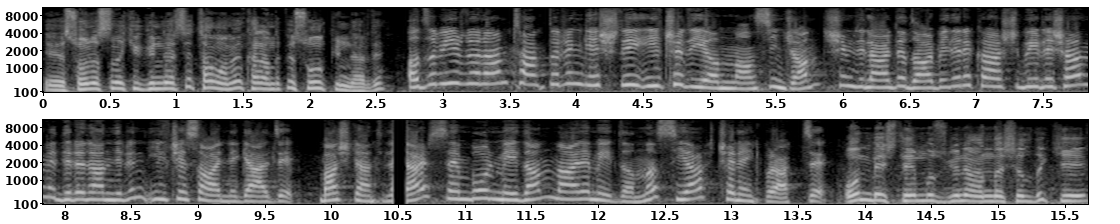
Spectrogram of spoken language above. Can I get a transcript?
E, sonrasındaki günler ise tamamen karanlık ve soğuk günlerdi. Adı bir dönem tankların geçtiği ilçe diye anılan Sincan, şimdilerde darbelere karşı birleşen ve direnenlerin ilçesi haline geldi. Başkentliler sembol meydan Nare Meydanı'na siyah çelenk bıraktı. 15 Temmuz günü anlaşıldı ki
